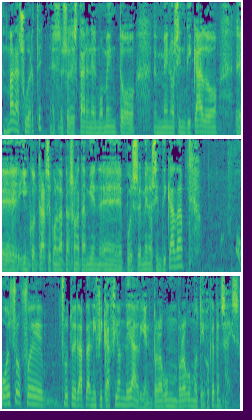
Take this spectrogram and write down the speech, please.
Mala suerte, es eso de estar en el momento menos indicado eh, y encontrarse con la persona también eh, pues menos indicada. ¿O eso fue fruto de la planificación de alguien por algún, por algún motivo? ¿Qué pensáis?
